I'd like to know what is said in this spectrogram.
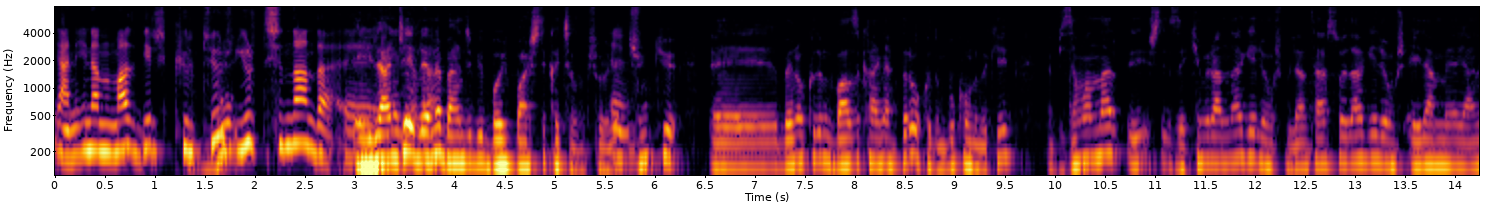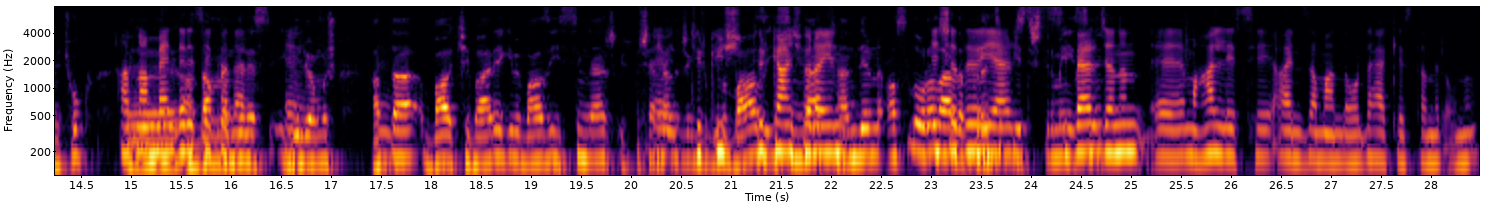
yani inanılmaz bir kültür Bu, yurt dışından da e, eğlence geliyorlar. evlerine bence bir başlık açalım şöyle. Evet. Çünkü e, ben okudum bazı kaynakları okudum bu konudaki. Bir zamanlar e, işte Zeki Mürenler geliyormuş, Bülent Ersoylar geliyormuş eğlenmeye. Yani çok Adnan e, Menderes'e Adnan Menderes kadar. geliyormuş. Evet. Hatta evet. ba Kibariye gibi bazı isimler, Üstü Şenlendirici evet, gibi bazı Türkan isimler Şoray'ın kendilerini asıl oralarda pratik yer, yetiştirmeyi... Sibelcan'ın e, mahallesi aynı zamanda orada herkes tanır onu.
